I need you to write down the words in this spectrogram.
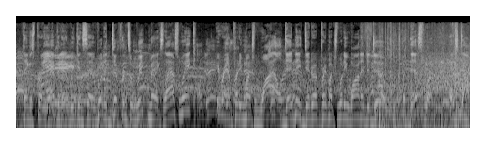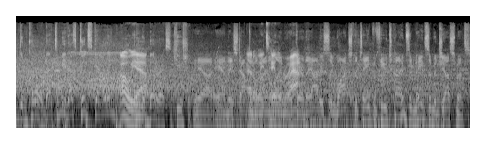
I think it's pretty evident. We can say what a difference a week makes. Last week, he ran pretty much wild, didn't he? Did pretty much what he wanted to do. But this one, it stopped him cold. That, to me, that's good scouting. Oh, yeah. Even better execution. Yeah, and they stopped Had him a way behind the Taylor line right Rapp. there. They obviously watched the tape a few times and made some adjustments.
